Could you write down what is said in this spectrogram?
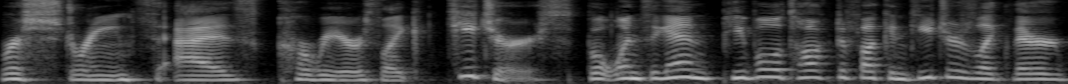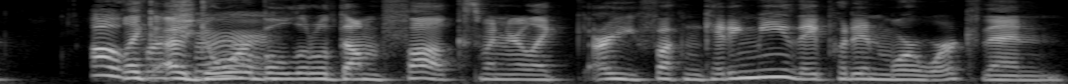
restraints as careers like teachers. But once again, people talk to fucking teachers like they're oh, like adorable Sure. little dumb fucks when you're like, are you fucking kidding me? They put in more work than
